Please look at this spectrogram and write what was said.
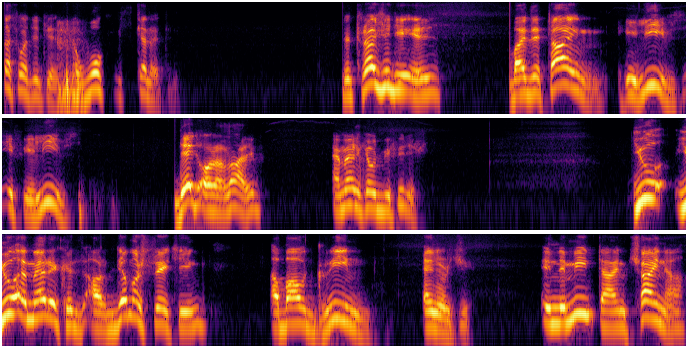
That's what it is, a walking skeleton. The tragedy is, by the time he leaves, if he leaves, dead or alive, America will be finished. You, you Americans are demonstrating about green energy. In the meantime, China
